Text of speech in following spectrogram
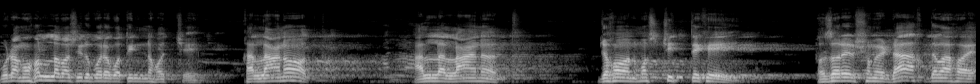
গোটা মহল্লাবাসীর উপরে অবতীর্ণ হচ্ছে। লানত? আল্লাহ লানত। যখন মসজিদ থেকে হজরের সময় ডাক দেওয়া হয়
